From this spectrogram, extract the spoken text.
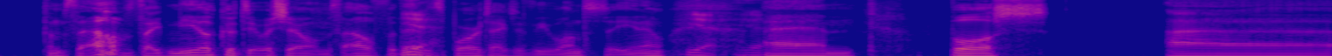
themselves. Like Neil could do a show himself without Yeah. a support act if he wanted to. You know. yeah, yeah. Um, but uh,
